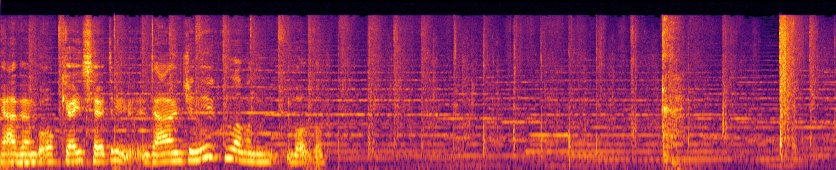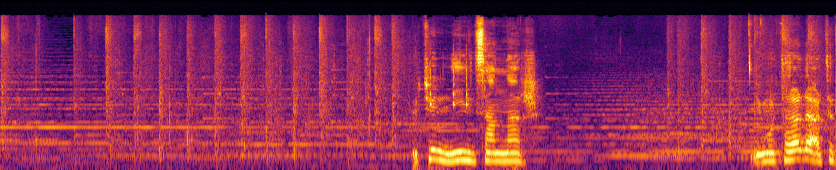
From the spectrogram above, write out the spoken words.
Ya ben bu okyayı sevdim. Daha önce niye kullanmadım bol bol? Bütün insanlar Yumurtalar da artık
